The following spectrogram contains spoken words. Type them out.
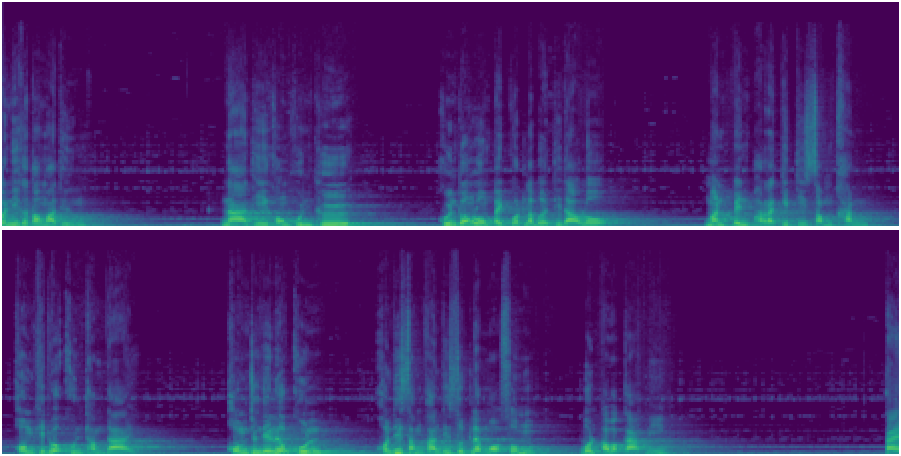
วันนี้ก็ต้องมาถึง หน้าที่ของคุณคือ คุณต้องลงไปกดระเบิดที่ดาวโลก มันเป็นภารกิจที่สำคัญ ผมคิดว่าคุณทำได้ ผมจึงได้เลือกคุณ คนที่สำคัญที่สุดและเหมาะสมบนอวกาศนี้ แต่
